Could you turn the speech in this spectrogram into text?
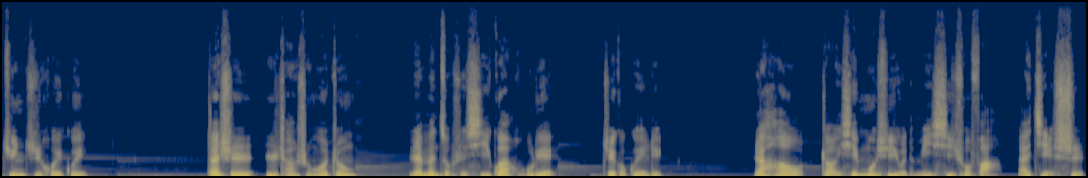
均值回归。但是日常生活中，人们总是习惯忽略这个规律，然后找一些莫须有的迷信说法来解释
